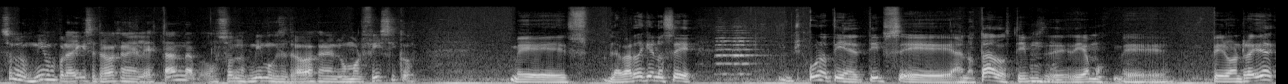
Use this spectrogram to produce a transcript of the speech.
¿Son los mismos por ahí que se trabajan en el stand-up o son los mismos que se trabajan en el humor físico? la verdad que no sé. Uno tiene tips eh, anotados, tips, digamos, pero en realidad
